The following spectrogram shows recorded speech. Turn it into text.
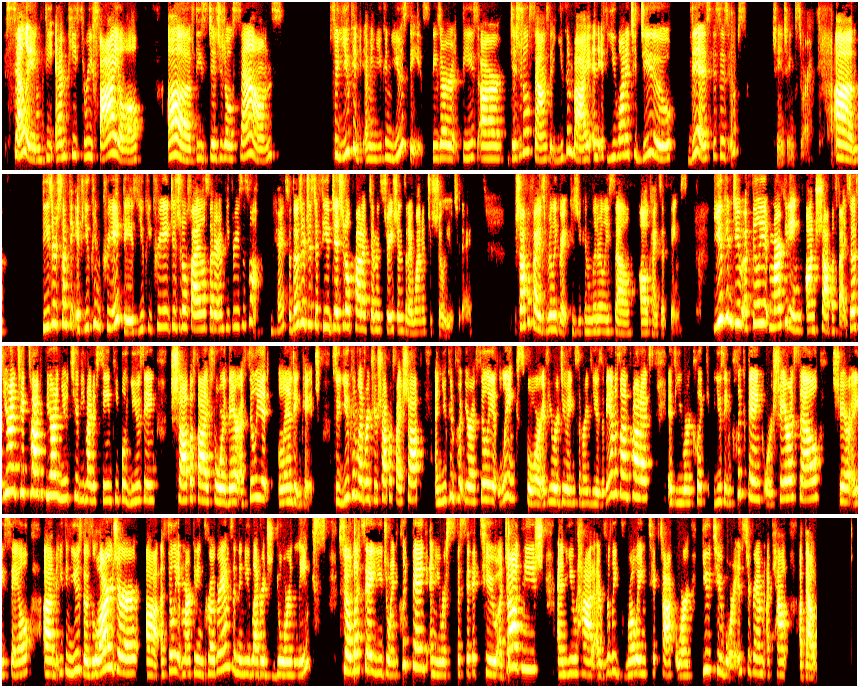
selling the MP3 file of these digital sounds so you could, I mean, you can use these. These are these are digital sounds that you can buy. And if you wanted to do this, this is oops, changing store. Um, these are something if you can create these you can create digital files that are mp3s as well okay so those are just a few digital product demonstrations that i wanted to show you today shopify is really great because you can literally sell all kinds of things you can do affiliate marketing on Shopify. So if you're on TikTok, if you're on YouTube, you might have seen people using Shopify for their affiliate landing page. So you can leverage your Shopify shop and you can put your affiliate links for if you were doing some reviews of Amazon products, if you were click using ClickBank or ShareASale, share a sale. Um, you can use those larger uh, affiliate marketing programs and then you leverage your links so let's say you joined ClickBank and you were specific to a dog niche and you had a really growing TikTok or YouTube or Instagram account about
